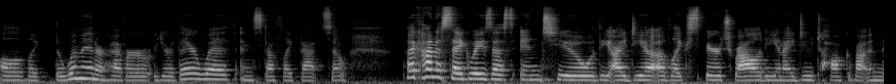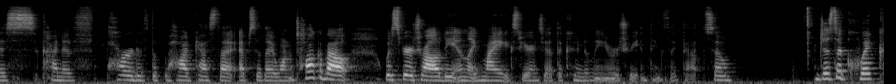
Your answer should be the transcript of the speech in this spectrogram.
all of like the women or whoever you're there with and stuff like that. So that kind of segues us into the idea of like spirituality and i do talk about in this kind of part of the podcast that episode that i want to talk about with spirituality and like my experience at the kundalini retreat and things like that. So just a quick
